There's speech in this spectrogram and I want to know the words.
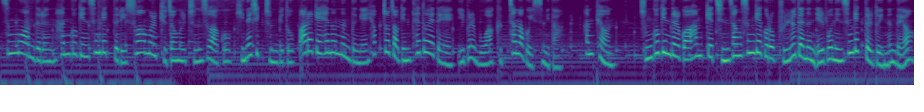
승무원들은 한국인 승객들이 수화물 규정을 준수하고 기내식 준비도 빠르게 해놓는 등의 협조적인 태도에 대해 입을 모아 극찬하고 있습니다. 한편 중국인들과 함께 진상 승객으로 분류되는 일본인 승객들도 있는데요.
